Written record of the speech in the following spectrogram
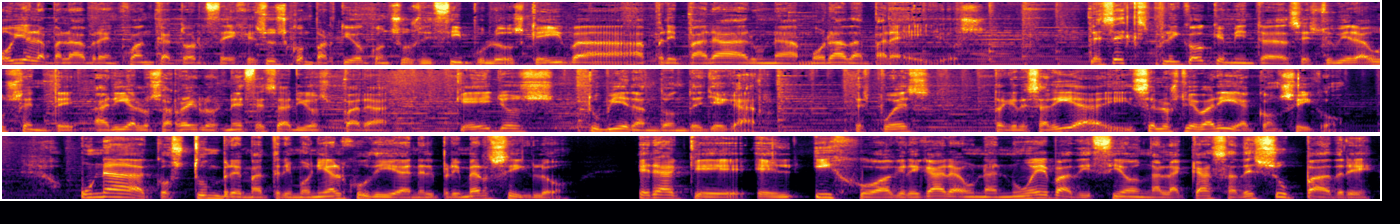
Hoy en la palabra en Juan 14 Jesús compartió con sus discípulos que iba a preparar una morada para ellos. Les explicó que mientras estuviera ausente haría los arreglos necesarios para que ellos tuvieran donde llegar. Después regresaría y se los llevaría consigo. Una costumbre matrimonial judía en el primer siglo era que el hijo agregara una nueva adición a la casa de su padre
